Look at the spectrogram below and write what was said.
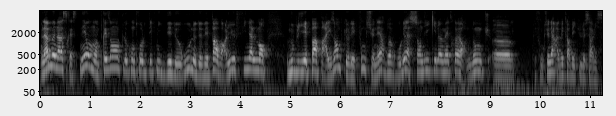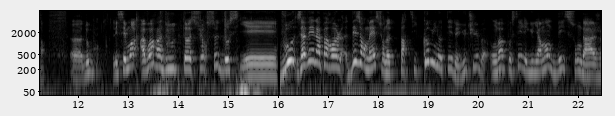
la menace reste néanmoins présente, le contrôle technique des deux roues ne devait pas avoir lieu finalement. N'oubliez pas par exemple que les fonctionnaires doivent rouler à 110 km/h, donc euh, les fonctionnaires avec leur véhicule de service. Hein. Euh, donc laissez-moi avoir un doute sur ce dossier. Vous avez la parole désormais sur notre partie communauté de YouTube. On va poster régulièrement des sondages.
